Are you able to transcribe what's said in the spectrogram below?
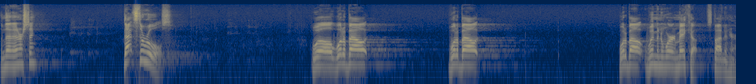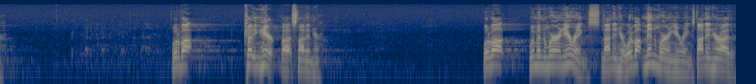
Isn't that interesting? That's the rules. Well, what about what about what about women wearing makeup? It's not in here. What about cutting hair? Uh, it's not in here. What about women wearing earrings? Not in here. What about men wearing earrings? Not in here either.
